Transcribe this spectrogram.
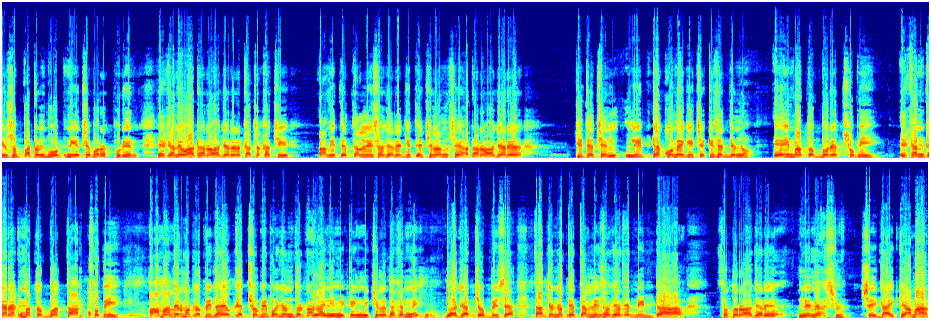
ইউসুফ পাঠান ভোট নিয়েছে ভরতপুরের। এখানেও আঠারো হাজারের কাছাকাছি। আমি তেতাল্লিশ হাজারে জিতেছিলাম, সে আঠারো হাজারে জিতেছে। লিডটা কমে গেছে। কিসের জন্য? এই মাতব্বরের ছবি। এখানকার এক মাতব্বর তার ছবি। আমাদের মতো বিধায়কের ছবি পর্যন্ত টাঙায়নি, মিটিং মিছিলে দেখাননি দু হাজার চব্বিশে। তার জন্য তেতাল্লিশ হাজারের লিডটা সতেরো হাজারে নেমে আসলো। সেই দায় কি আমার?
